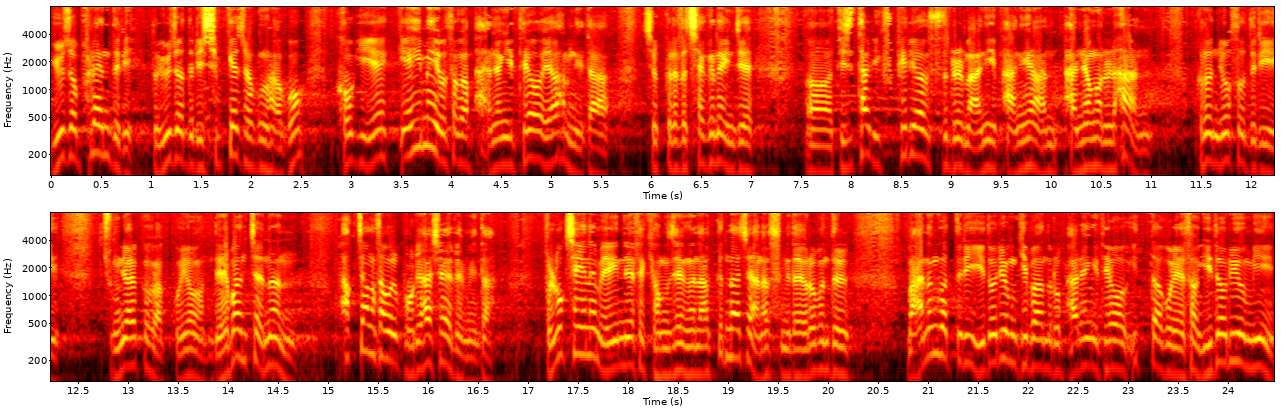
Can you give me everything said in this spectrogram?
유저 플랜들이 또 유저들이 쉽게 적응하고 거기에 게임의 요소가 반영이 되어야 합니다. 즉 그래서 최근에 이제 어, 디지털 익스피리언스를 많이 반영한, 반영을 한 그런 요소들이 중요할 것 같고요. 네 번째는 확장성을 고려하셔야 됩니다. 블록체인의 메인넷의 경쟁은 끝나지 않았습니다. 여러분들 많은 것들이 이더리움 기반으로 발행이 되어 있다고 해서 이더리움이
